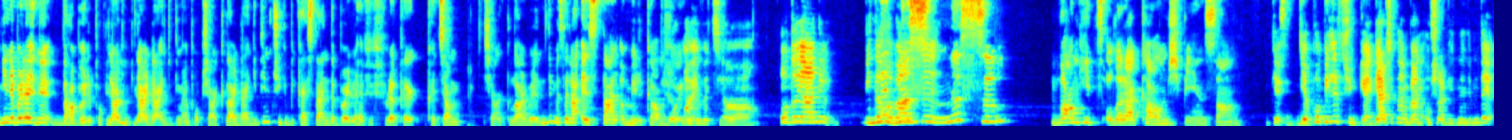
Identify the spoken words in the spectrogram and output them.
yine böyle hani daha böyle popüler popülerden gideyim yani pop şarkılardan gideyim. Çünkü birkaç tane de böyle hafif rock'a kaçan şarkılar var elimde. Mesela Estelle American Boy. Ay evet ya. O da yani bir Ne- daha bence nasıl, nasıl one hit olarak kalmış bir insan? Yapabilir çünkü yani gerçekten ben o şarkı dinlediğimde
